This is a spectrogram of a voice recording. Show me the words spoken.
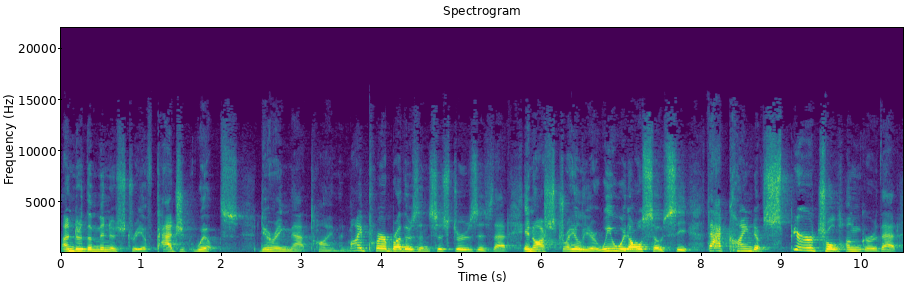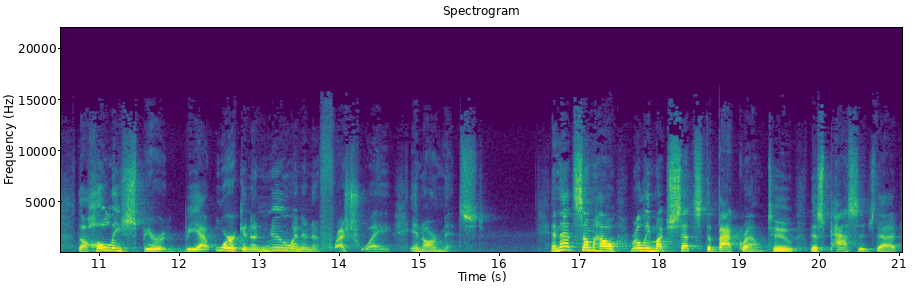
under the ministry of Paget Wilkes during that time. And my prayer, brothers and sisters, is that in Australia we would also see that kind of spiritual hunger, that the Holy Spirit be at work in a new and in a fresh way in our midst. And that somehow really much sets the background to this passage that,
